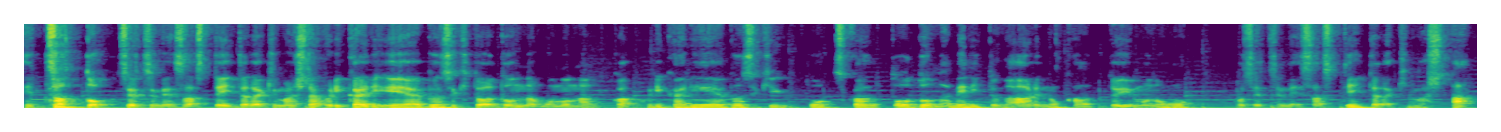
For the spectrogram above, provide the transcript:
えざっと説明させていただきました。振り返り AI 分析とはどんなものなのか、振り返り AI 分析を使うとどんなメリットがあるのかというものをご説明させていただきました。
